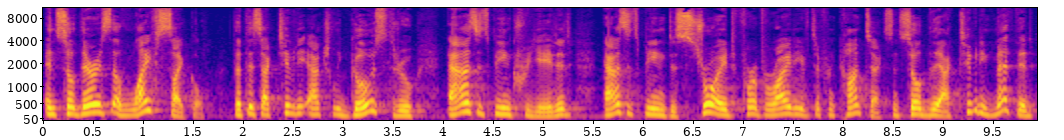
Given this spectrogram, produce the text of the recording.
And so there is a life cycle that this activity actually goes through as it's being created, as it's being destroyed for a variety of different contexts. And so the activity method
